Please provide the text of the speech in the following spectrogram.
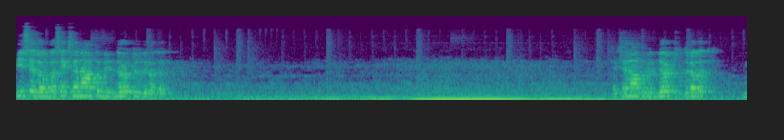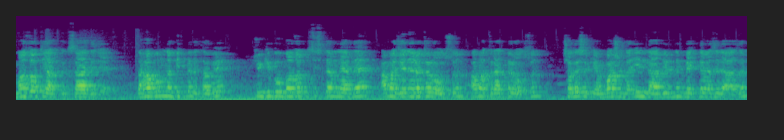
Bir sezonda 86.400 liralık ...86.400 liralık mazot yaktık sadece. Daha bununla bitmedi tabi. Çünkü bu mazotlu sistemlerde ama jeneratör olsun ama traktör olsun çalışırken başında illa birinin beklemesi lazım.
